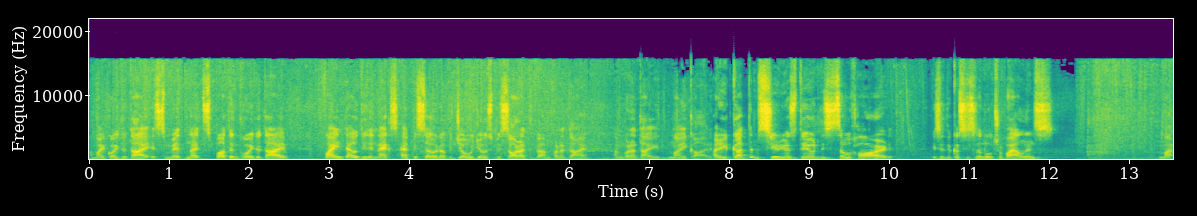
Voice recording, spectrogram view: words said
Am I going to die? Is Midnight Spartan going to die? Find out in the next episode of JoJo's Bizarre Adventure. I'm gonna die. I'm gonna die. My god. Are you goddamn serious, dude? This is so hard. Is it because it's an ultra violence? My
